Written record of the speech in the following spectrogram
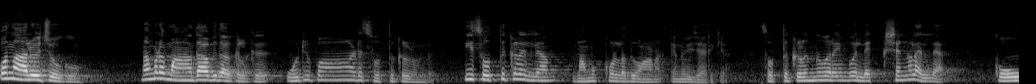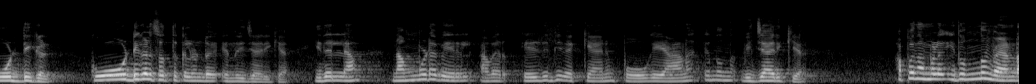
ഒന്ന് ആലോചിച്ച് നോക്കൂ. നമ്മുടെ മാതാപിതാക്കൾക്ക് ഒരുപാട് സ്വത്തുക്കളുണ്ട്. ഈ സ്വത്തുക്കളെല്ലാം നമുക്കുള്ളതുമാണ് എന്ന് വിചാരിക്കുക. സ്വത്തുക്കൾ എന്ന് പറയുമ്പോൾ ലക്ഷങ്ങളല്ല കോടികൾ. കോടികൾ സ്വത്തുക്കളുണ്ട് എന്ന് വിചാരിക്കുക. ഇതെല്ലാം നമ്മുടെ പേരിൽ അവർ എഴുതി വെക്കാനും പോവുകയാണ് എന്നൊന്ന് വിചാരിക്കുക. അപ്പോൾ നമ്മൾ ഇതൊന്നും വേണ്ട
